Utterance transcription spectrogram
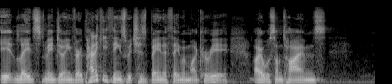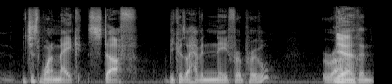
it leads to me doing very panicky things, which has been a theme of my career. I will sometimes just want to make stuff because I have a need for approval rather Yeah. than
